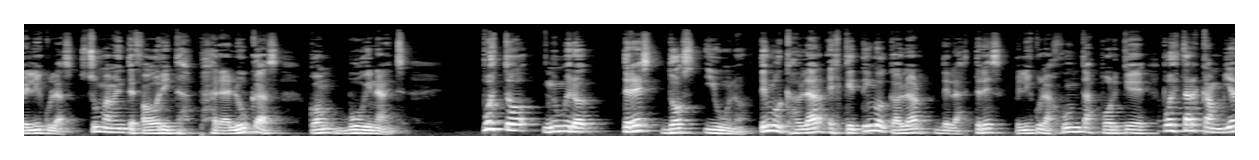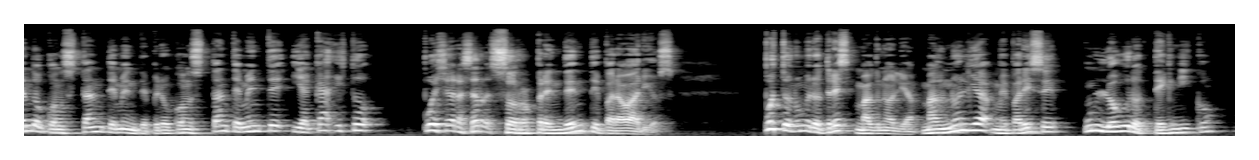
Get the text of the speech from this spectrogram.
películas sumamente favoritas para Lucas con Boogie Nights. Puesto número 3, 2 y 1. Tengo que hablar, es que tengo que hablar de las tres películas juntas porque puede estar cambiando constantemente, pero constantemente y acá esto puede llegar a ser sorprendente para varios. Puesto número 3, Magnolia. Magnolia me parece un logro técnico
